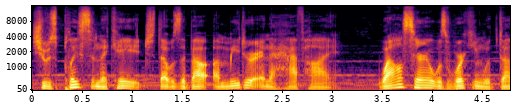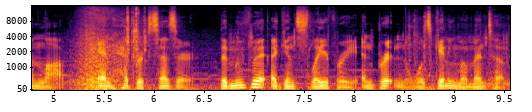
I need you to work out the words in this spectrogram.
She was placed in a cage that was about a meter and a half high. While Sarah was working with Dunlop and Hendrik Cesar, the movement against slavery in Britain was gaining momentum.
